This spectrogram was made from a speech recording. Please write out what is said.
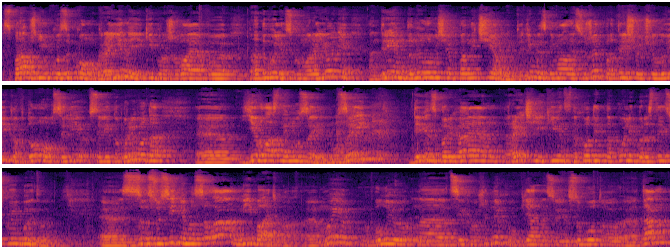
справжнім козаком України, який проживає в Радивилівському районі Андрієм Даниловичем Паничевним. Тоді ми знімали сюжет про те, що у чоловіка вдома у селі, в селі Добривода е, є власний музей. Музей, де він зберігає речі, які він знаходить на полі Берестецької битви. Е, З сусіднього села мій батько. Е, Ми були на цих вихідних у п'ятницю і в суботу е, там.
